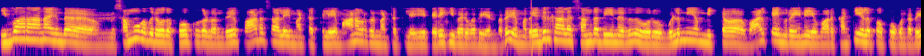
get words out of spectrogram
இவ்வாறான இந்த சமூக விரோத போக்குகள் வந்து பாடசாலை மட்டத்திலே மாணவர்கள் மட்டத்திலேயே பெருகி வருவது என்பது எமது எதிர்கால சந்ததியினரது ஒரு விழுமியம் மிக்க வாழ்க்கை முறையினை எவ்வாறு கட்டியெழுப்ப போகின்றது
